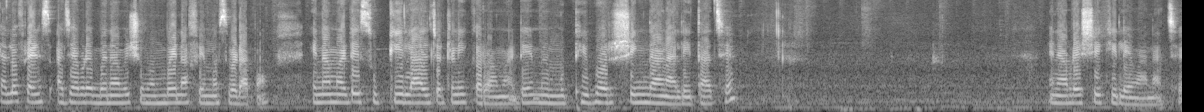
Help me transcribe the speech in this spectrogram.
ચાલો ફ્રેન્ડ્સ આજે આપણે બનાવીશું મુંબઈના ફેમસ વડાપાઉં. એના માટે સૂકી લાલ ચટણી કરવા માટે મેં મુઠ્ઠીભર શિંગદાણા લીધા છે. એને આપણે શેકી લેવાના છે.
